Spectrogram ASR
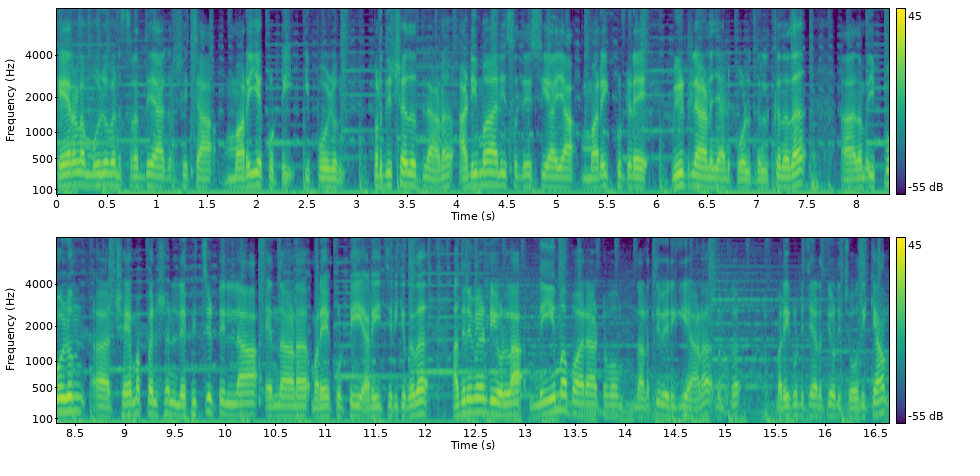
കേരളം മുഴുവൻ ശ്രദ്ധയാകർഷിച്ച മറിയക്കുട്ടി ഇപ്പോഴും പ്രതിഷേധത്തിലാണ്. അടിമാലി സ്വദേശിയായ മറിയക്കുട്ടിയുടെ വീട്ടിലാണ് ഞാനിപ്പോൾ നിൽക്കുന്നത്. ഇപ്പോഴും ക്ഷേമ പെൻഷൻ ലഭിച്ചിട്ടില്ല എന്നാണ് മറിയക്കുട്ടി അറിയിച്ചിരിക്കുന്നത്. അതിനുവേണ്ടിയുള്ള നിയമ പോരാട്ടവും നടത്തി വരികയാണ്. നമുക്ക് മറിയക്കുട്ടി ചേർത്തിയോട് ചോദിക്കാം.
